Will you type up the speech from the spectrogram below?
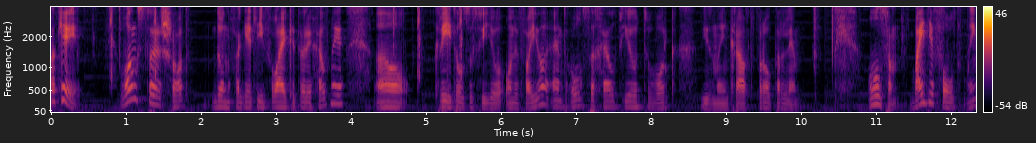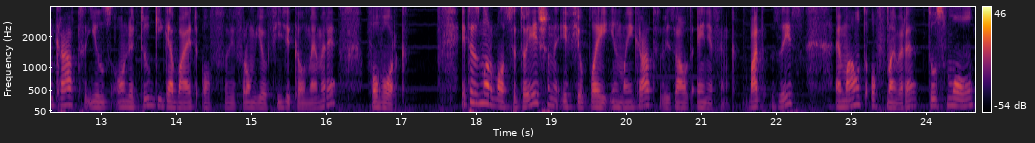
Okay, long story short, don't forget leave like, it very help me uh, create all this video only for you and also help you to work with Minecraft properly. Also, by default, Minecraft use only 2 GB of from your physical memory for work. It is normal situation if you play in Minecraft without anything, but this amount of memory too small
